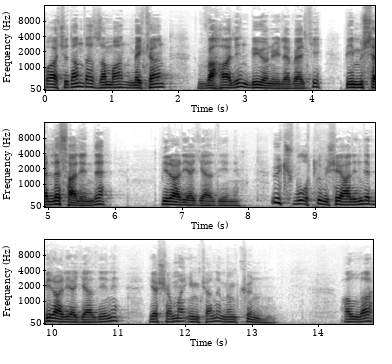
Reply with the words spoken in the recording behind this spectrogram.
Bu açıdan da zaman, mekan ve halin bir yönüyle belki bir müselles halinde bir araya geldiğini, üç buğutlu bir şey halinde bir araya geldiğini yaşama imkanı mümkün. Allah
